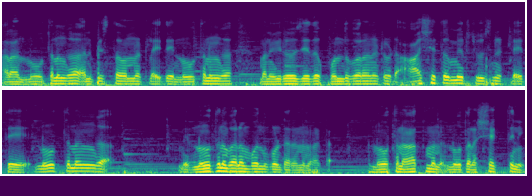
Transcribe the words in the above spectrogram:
అలా నూతనంగా అనిపిస్తూ ఉన్నట్లయితే నూతనంగా మనం ఈరోజు ఏదో పొందుకోవాలనేటువంటి ఆశతో మీరు చూసినట్లయితే నూతనంగా మీరు నూతన బలం పొందుకుంటారనమాట నూతన ఆత్మను నూతన శక్తిని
